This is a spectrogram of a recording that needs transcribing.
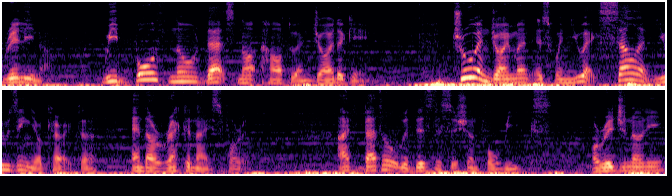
Really now, we both know that's not how to enjoy the game. True enjoyment is when you excel at using your character and are recognized for it. I've battled with this decision for weeks. Originally,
